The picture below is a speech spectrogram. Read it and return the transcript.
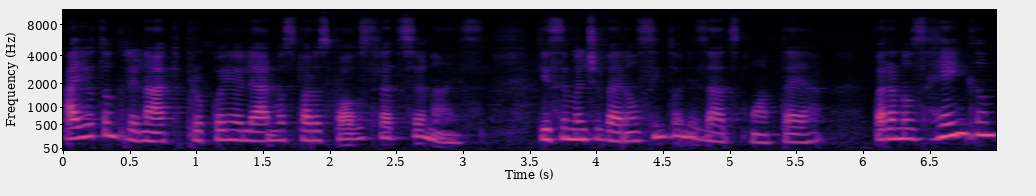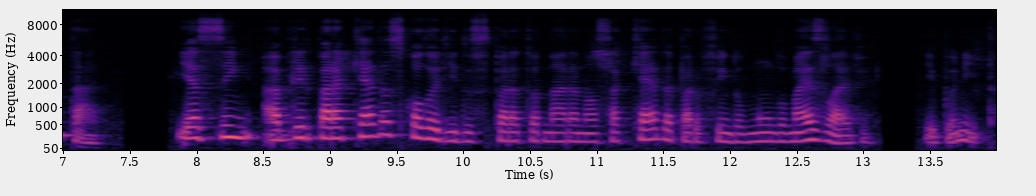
Ailton Krenak propõe olharmos para os povos tradicionais, que se mantiveram sintonizados com a Terra para nos reencantar e assim abrir paraquedas coloridos para tornar a nossa queda para o fim do mundo mais leve e bonita.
